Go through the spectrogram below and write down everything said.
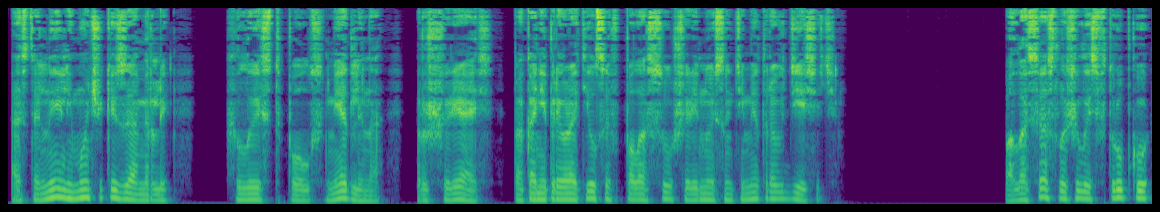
Остальные лимончики замерли. Хлыст полз медленно, расширяясь, пока не превратился в полосу шириной сантиметров десять. Полоса сложилась в трубку,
